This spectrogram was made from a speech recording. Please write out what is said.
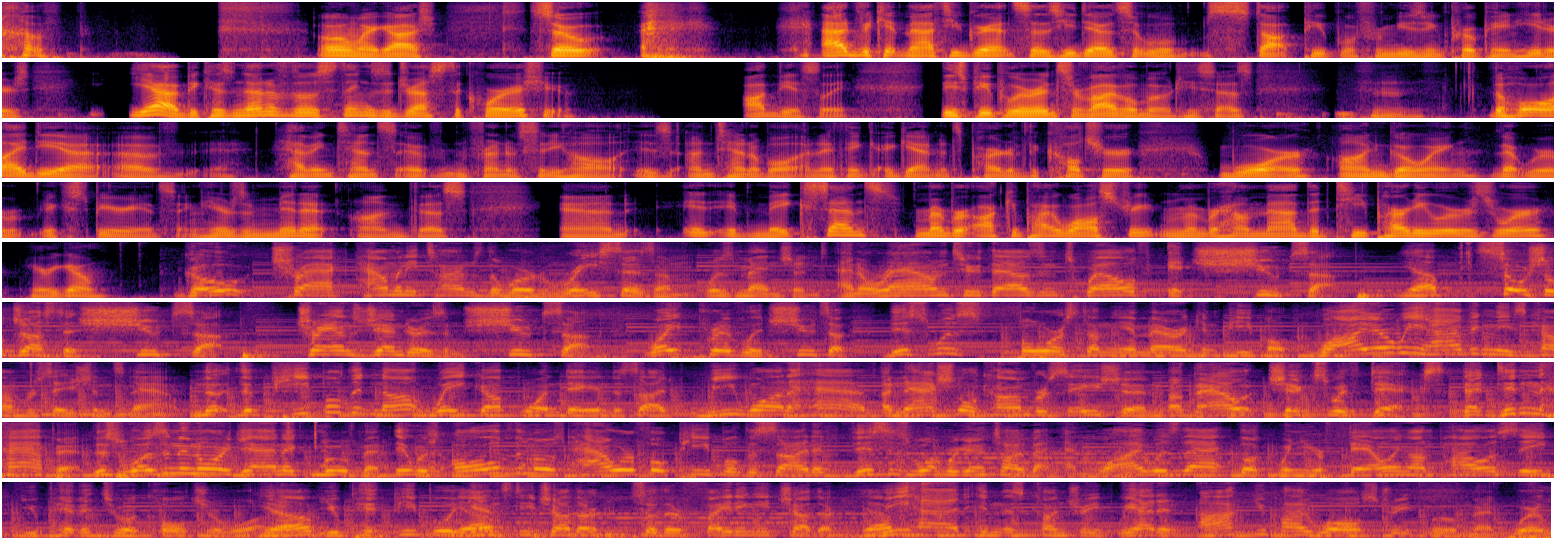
Um, oh my gosh. So, advocate Matthew Grant says he doubts it will stop people from using propane heaters. Yeah, because none of those things address the core issue obviously. These people are in survival mode, he says. Hmm. The whole idea of having tents out in front of City Hall is untenable. And I think, again, it's part of the culture war ongoing that we're experiencing. Here's a minute on this. And it, it makes sense. Remember Occupy Wall Street? Remember how mad the Tea Partiers were? Here we go. Go track how many times the word racism was mentioned. And around 2012, it shoots up. Yep. Social justice shoots up. Transgenderism shoots up. White privilege shoots up. This was forced on the American people. Why are we having these conversations now? No, the people did not wake up one day and decide we want to have a national conversation about chicks with dicks. That didn't happen. This wasn't an organic movement. It was all of the most powerful people decided this is what we're going to talk about. And why was that? Look, when you're failing on policy, you pivot to a culture war. Yep. You pit people Yep. against each other, so they're fighting each other. Yep. We had in this country, we had an Occupy Wall Street movement where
